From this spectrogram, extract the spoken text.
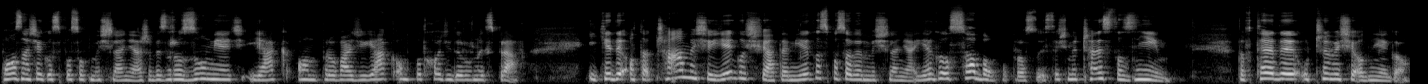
poznać Jego sposób myślenia, żeby zrozumieć, jak On prowadzi, jak On podchodzi do różnych spraw. I kiedy otaczamy się Jego światem, Jego sposobem myślenia, Jego osobą po prostu, jesteśmy często z Nim, to wtedy uczymy się od Niego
